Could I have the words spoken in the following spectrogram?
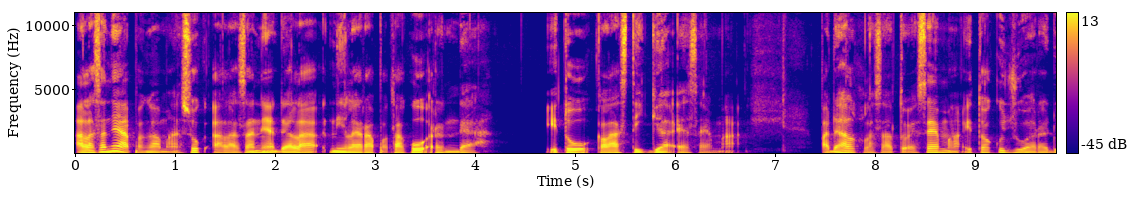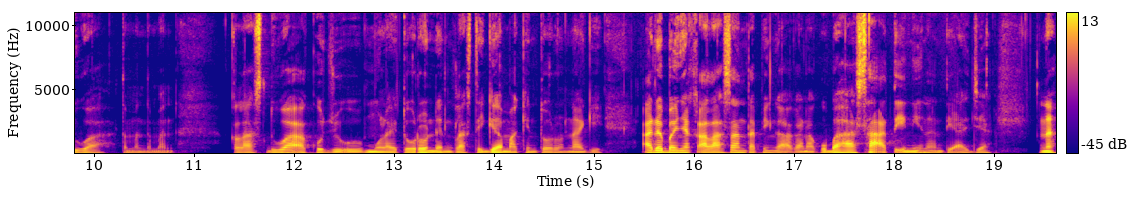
Alasannya apa nggak masuk? Alasannya adalah nilai rapot aku rendah. Itu kelas 3 SMA. Padahal kelas 1 SMA itu aku juara 2 teman-teman. Kelas 2 aku mulai turun dan kelas 3 makin turun lagi. Ada banyak alasan tapi nggak akan aku bahas saat ini nanti aja. Nah,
